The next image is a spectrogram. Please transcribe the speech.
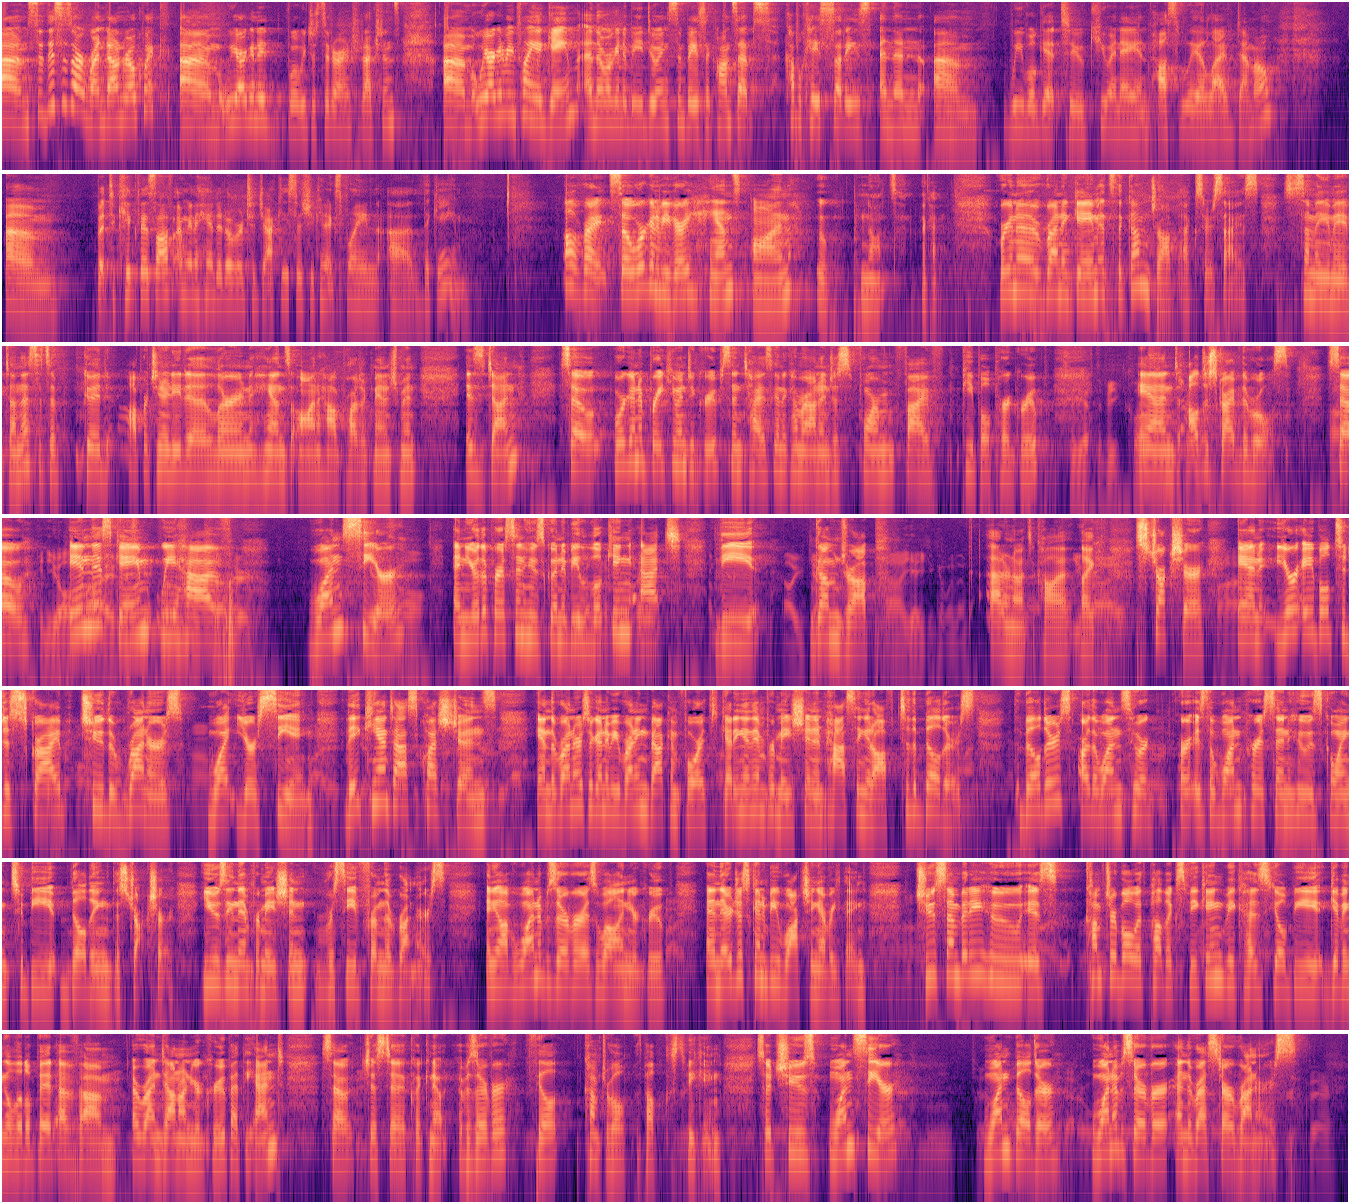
Um, so this is our rundown real quick. Um, we are going to, well, we just did our introductions. Um, we are going to be playing a game, and then we're going to be doing some basic concepts, a couple case studies, and then um, we will get to Q&A and possibly a live demo. Um, but to kick this off, I'm going to hand it over to Jackie so she can explain uh, the game. All right, so we're going to be very hands-on. Ooh, not, okay. We're going to run a game. It's the gumdrop exercise. So some of you may have done this. It's a good opportunity to learn hands-on how project management is done. So we're going to break you into groups, and Tye's going to come around and just form five people per group. So you have to be close And I'll describe the rules. So Um, all in this game, we close to each have one seer, and you're the person who's going to be You don't wanna be looking at the. Oh, gumdrop. Uh, yeah, you can come with him. I don't know what to call it, You like five, structure, and you're able to describe to the runners what you're seeing. They can't ask questions, and the runners are going to be running back and forth, getting the information and passing it off to the builders. The builders are the ones who are, or is the one person who is going to be building the structure, using the information received from the runners. And you'll have one observer as well in your group, and they're just going to be watching everything. Choose somebody who is comfortable with public speaking because you'll be giving a little bit of um, a rundown on your group at the end. So just a quick note, observer, feel comfortable with public speaking. So choose one seer, one builder, one observer, and the rest are runners.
